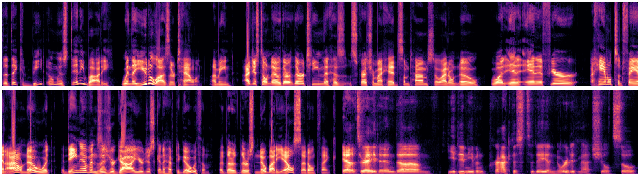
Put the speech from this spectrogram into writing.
that they could beat almost anybody when they utilize their talent. I mean, I just don't know. They're they're a team that has scratching my head sometimes, so I don't know what. And and if you're a Hamilton fan, I don't know what Dean Evans is your guy. You're just to have to go with him. Uh, there, there's nobody else, I don't think. Yeah, that's right. And um, he didn't even practice today, and nor did Matt Shiltz. So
